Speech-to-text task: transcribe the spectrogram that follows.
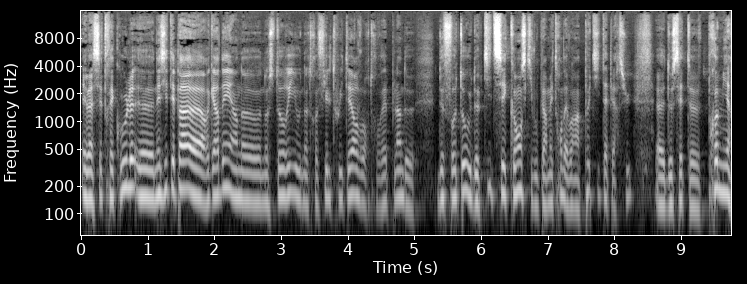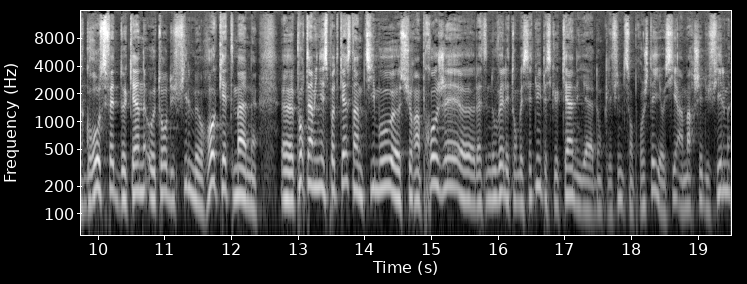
Eh ben c'est très cool. Euh, N'hésitez pas à regarder hein, nos, nos stories ou notre fil Twitter. Vous retrouverez plein de, de photos ou de petites séquences qui vous permettront d'avoir un petit aperçu euh, de cette euh, première grosse fête de Cannes autour du film Rocketman. Euh, pour terminer ce podcast, un petit mot euh, sur un projet. Euh, la nouvelle est tombée cette nuit parce que Cannes, il y a donc les films qui sont projetés. Il y a aussi un marché du film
